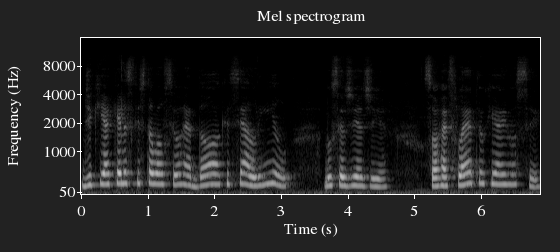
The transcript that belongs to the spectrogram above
de que aqueles que estão ao seu redor, que se alinham no seu dia a dia, só refletem o que há em você.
